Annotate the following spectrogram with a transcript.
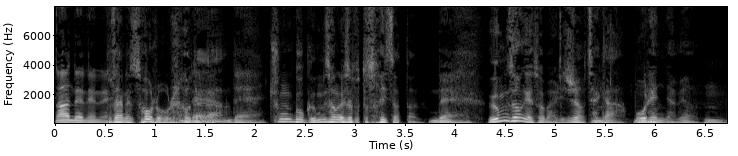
아, 네네네. 부산에서 서울로 올라오다가 네, 네. 충북 음성에서부터 서 있었던 네. 음성에서 말이죠. 제가 음, 뭘 음. 했냐면 음.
